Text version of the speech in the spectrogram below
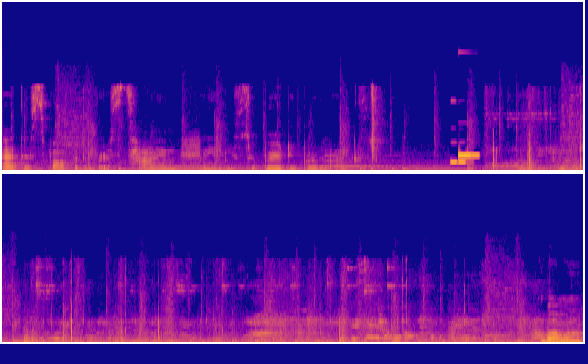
at this spa for the first time i need to be super duper relaxed Vámonos.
